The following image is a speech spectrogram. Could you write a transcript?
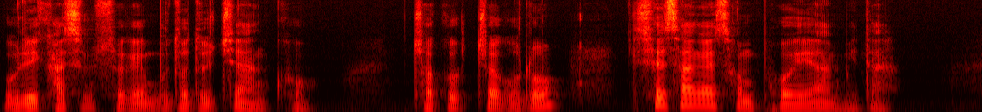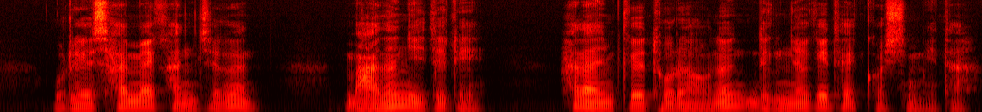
우리 가슴속에 묻어두지 않고 적극적으로 세상에 선포해야 합니다. 우리의 삶의 간증은 많은 이들이 하나님께 돌아오는 능력이 될 것입니다.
